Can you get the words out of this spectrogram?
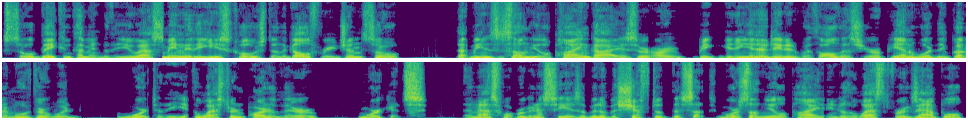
So they can come into the US, mainly the East Coast and the Gulf region. So that means the Yellow Pine guys are, are getting inundated with all this European wood. They've got to move their wood more to the, the Western part of their markets. And that's what we're going to see is a bit of a shift of the more Southern Yellow Pine into the West, for example,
